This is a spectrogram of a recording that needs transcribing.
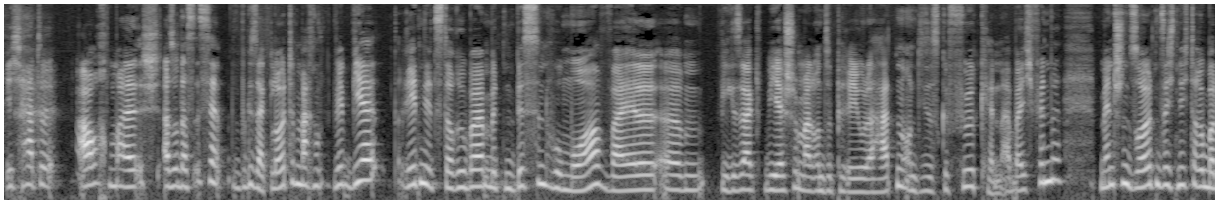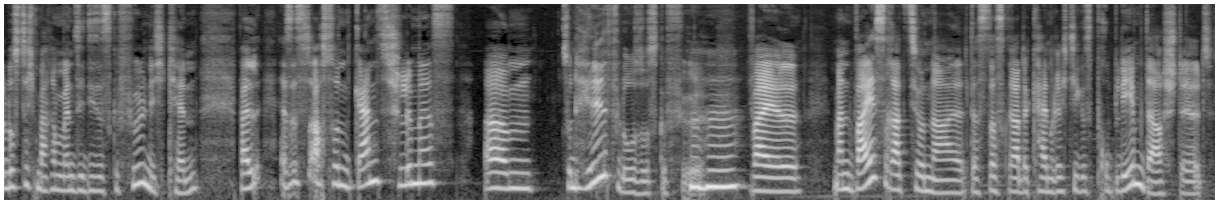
ich hatte auch mal, also das ist ja, wie gesagt, Leute machen, wir, wir reden jetzt darüber mit ein bisschen Humor, weil, ähm, wie gesagt, wir schon mal unsere Periode hatten und dieses Gefühl kennen. Aber ich finde, Menschen sollten sich nicht darüber lustig machen, wenn sie dieses Gefühl nicht kennen, weil es ist auch so ein ganz schlimmes, ähm, so ein hilfloses Gefühl, weil man weiß rational, dass das gerade kein richtiges Problem darstellt,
